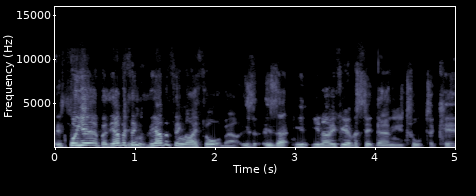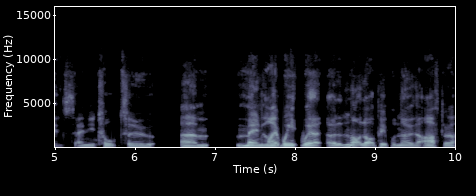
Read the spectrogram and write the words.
It's well, yeah, but the other thing, the other thing I thought about is is that you, you know if you ever sit down and you talk to kids and you talk to um, men, like we we're uh, not a lot of people know that after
